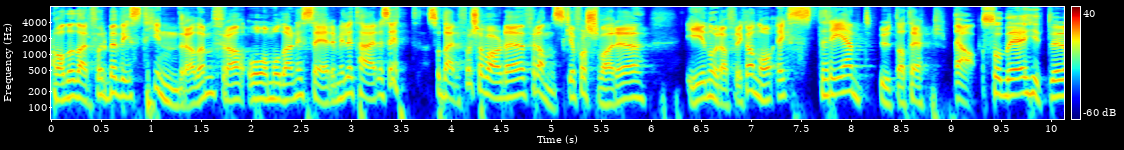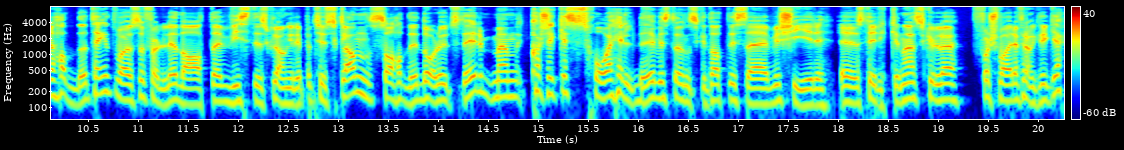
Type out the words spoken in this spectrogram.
Og hadde derfor bevisst hindra dem fra å modernisere militæret sitt. Så Derfor så var det franske forsvaret i Nord-Afrika nå ekstremt utdatert. Ja, Så det Hitler hadde tenkt, var jo selvfølgelig da at hvis de skulle angripe Tyskland, så hadde de dårlig utstyr, men kanskje ikke så heldig hvis du ønsket at disse Vichy-styrkene skulle forsvare Frankrike?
